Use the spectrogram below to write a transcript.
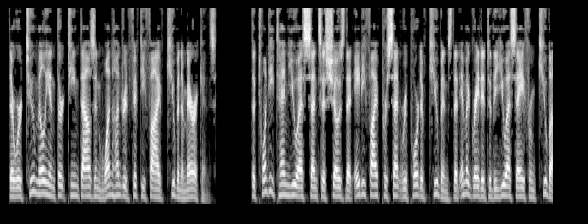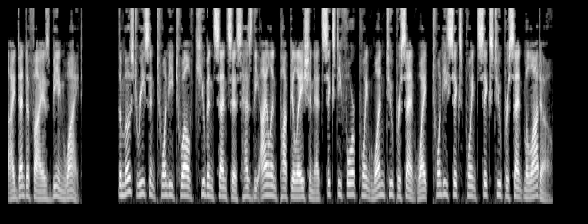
there were 2,013,155 Cuban Americans. The 2010 U.S. Census shows that 85% report of Cubans that immigrated to the USA from Cuba identify as being white. The most recent 2012 Cuban census has the island population at 64.12% white, 26.62% mulatto,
